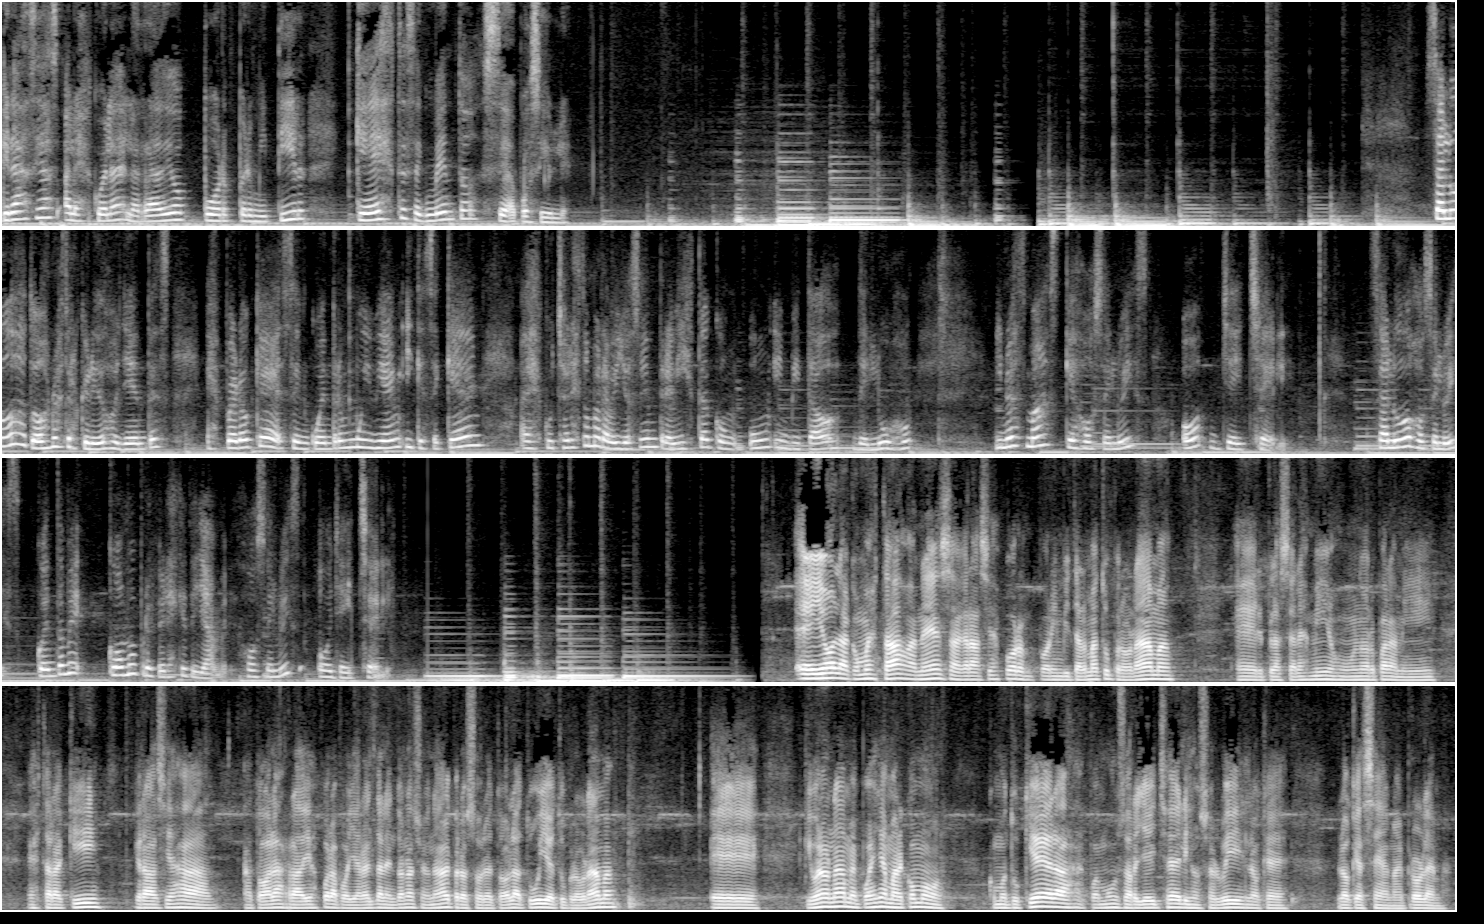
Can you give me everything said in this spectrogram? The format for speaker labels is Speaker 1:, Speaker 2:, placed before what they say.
Speaker 1: Gracias a la Escuela de la Radio por permitir que este segmento sea posible. Saludos a todos nuestros queridos oyentes. Espero que se encuentren muy bien y que se queden a escuchar esta maravillosa entrevista con un invitado de lujo. Y no es más que José Luis o Jay Chelly. Saludos José Luis. Cuéntame cómo prefieres que te llame, José Luis o Jay Chelly.
Speaker 2: Hey, hola, ¿cómo estás, Vanessa? Gracias por, por invitarme a tu programa. El placer es mío, es un honor para mí estar aquí. Gracias a, todas las radios por apoyar el talento nacional, pero sobre todo la tuya, tu programa. Eh, y bueno, nada, me puedes llamar como, como tú quieras. Podemos usar Jay y José Luis, lo que, lo que sea, no hay problema.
